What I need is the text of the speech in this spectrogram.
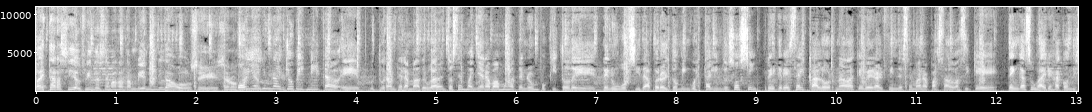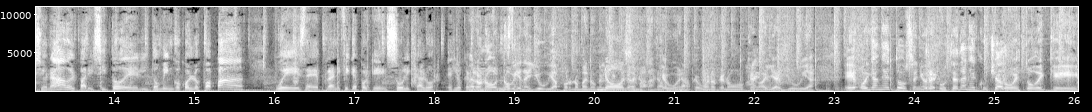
¿Va a estar así el fin de semana también, Nilda? ¿O se, se nos Hoy hay una lloviznita eh, durante la madrugada, entonces mañana vamos a tener un poquito de, de nubosidad, pero el domingo está lindo. Eso sí, regresa el calor, nada que ver al fin de semana pasado. Así que tenga sus aires acondicionados, el parisito del domingo con los papás, pues eh, planifique porque sol y calor es lo que Pero no, no viene lluvia, por lo menos en el No, fin de no, semana. no, qué bueno, no. qué bueno que no, que no haya lluvia. Eh, oigan esto, señores, ustedes han escuchado esto de que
